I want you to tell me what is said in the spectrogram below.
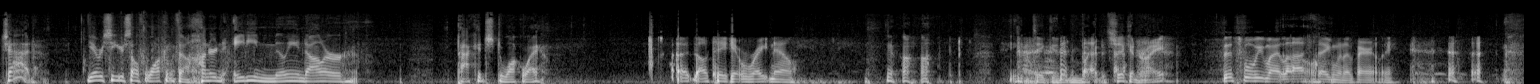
Chad, you ever see yourself walking with a $180 million package to walk away? Uh, I'll take it right now. you can take it in a bucket of chicken, right? This will be my last oh. segment, apparently.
